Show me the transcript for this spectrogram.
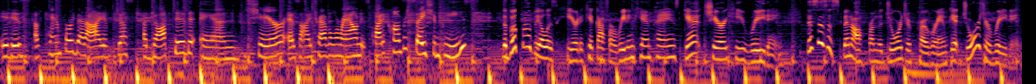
It is a camper that I have just adopted and share as I travel around. It's quite a conversation piece. The Bookmobile is here to kick off our reading campaigns, Get Cherokee Reading. This is a spinoff from the Georgia program, Get Georgia Reading.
